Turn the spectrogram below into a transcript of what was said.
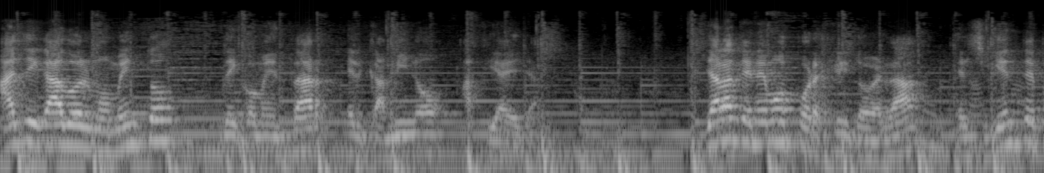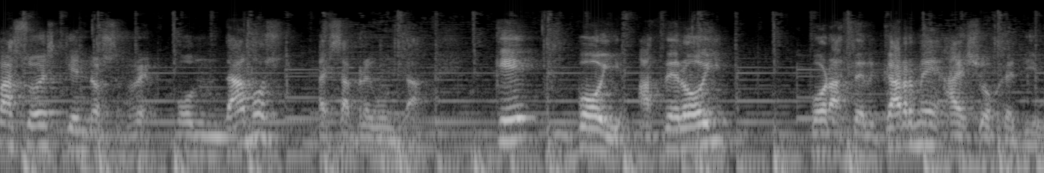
ha llegado el momento de comenzar el camino hacia ellas. Ya la tenemos por escrito, ¿verdad? El siguiente paso es que nos respondamos a esa pregunta. ¿Qué voy a hacer hoy por acercarme a ese objetivo?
